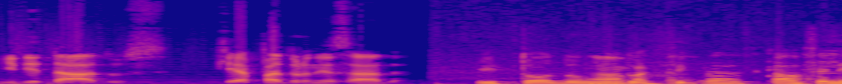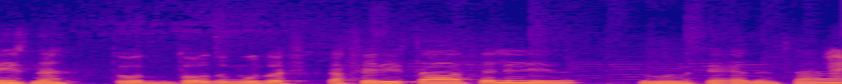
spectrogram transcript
e de dados, que é padronizada. E todo Ah, mundo bacana. fica, ficava feliz, né? Todo, todo mundo vai ficar feliz, tá feliz. Todo mundo quer dançar.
